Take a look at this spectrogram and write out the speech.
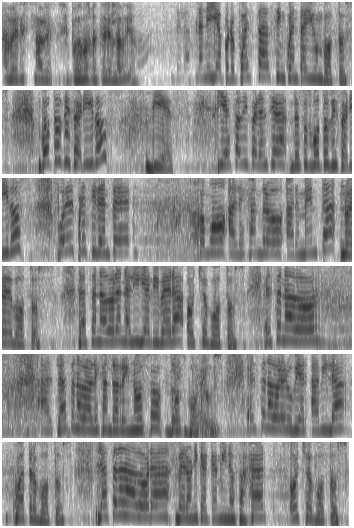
A ver si a ver si podemos meter el audio. Planilla propuesta 51 votos. Votos diferidos 10. Y esa diferencia de esos votos diferidos por el presidente como Alejandro Armenta, nueve votos. La senadora Ana Lilia Rivera, ocho votos. El senador la senadora Alejandra Reynoso, dos votos. El senador Erubier Ávila, cuatro votos. La senadora Verónica Camino Fajart, ocho votos.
